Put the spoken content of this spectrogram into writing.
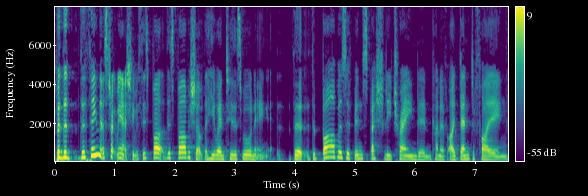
But the the thing that struck me actually was this bar, this barber shop that he went to this morning. The the barbers have been specially trained in kind of identifying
